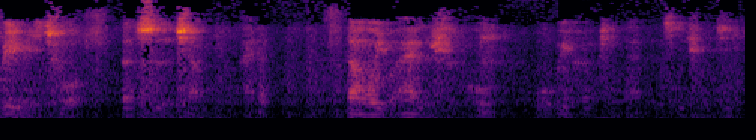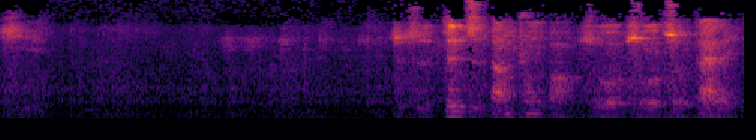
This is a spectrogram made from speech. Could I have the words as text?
会没错，但是像爱，当我有爱的时候，我会很平淡的接受这些，就是争执当中啊，所所所带来。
